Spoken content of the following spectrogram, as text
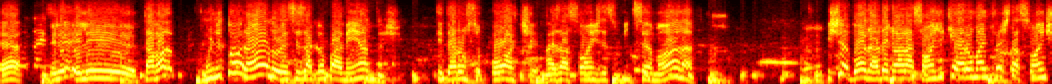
é, ele estava monitorando esses acampamentos que deram suporte às ações desse fim de semana e chegou a dar declarações de que eram manifestações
